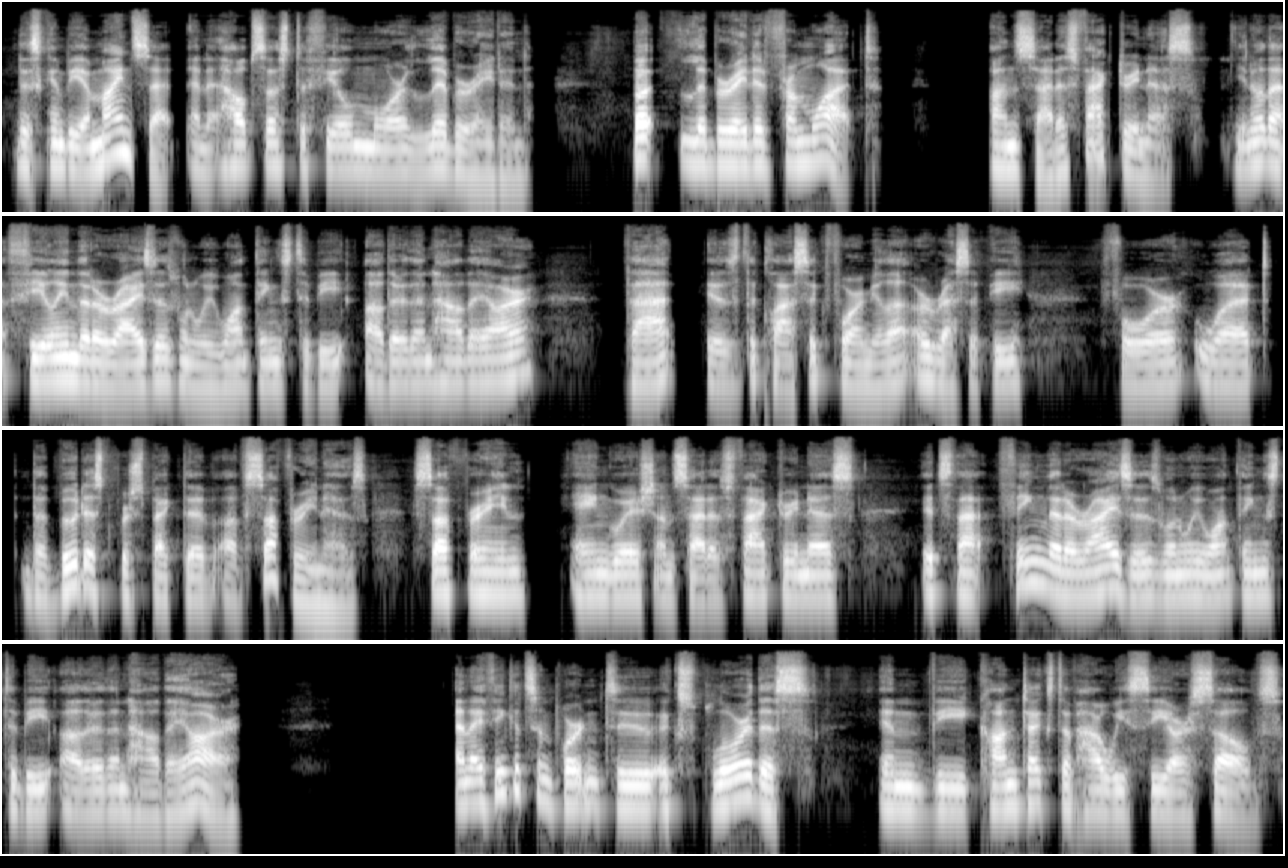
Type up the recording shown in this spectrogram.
this can be a mindset and it helps us to feel more liberated. But liberated from what? Unsatisfactoriness. You know that feeling that arises when we want things to be other than how they are? That is the classic formula or recipe for what the Buddhist perspective of suffering is. Suffering, anguish, unsatisfactoriness. It's that thing that arises when we want things to be other than how they are. And I think it's important to explore this in the context of how we see ourselves.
